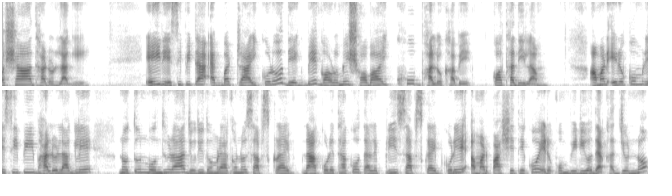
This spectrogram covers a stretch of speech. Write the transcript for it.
অসাধারণ লাগে। এই রেসিপিটা একবার ট্রাই করো, দেখবে গরমে সবাই খুব ভালো খাবে। কথা দিলাম। আমার এরকম রেসিপি ভালো লাগলে নতুন বন্ধুরা, যদি তোমরা এখনও সাবস্ক্রাইব না করে থাকো, তাহলে প্লিজ সাবস্ক্রাইব করে আমার পাশে থেকো এরকম ভিডিও দেখার জন্য।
